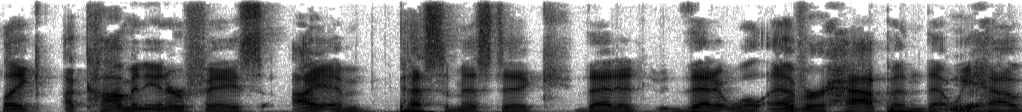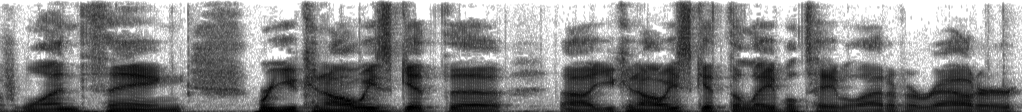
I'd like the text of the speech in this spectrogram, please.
like a common interface. I am pessimistic that it that it will ever happen that we have one thing where you can always get the uh, you can always get the label table out of a router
